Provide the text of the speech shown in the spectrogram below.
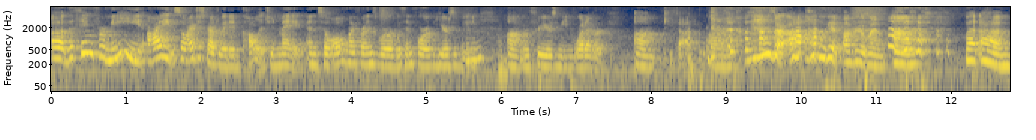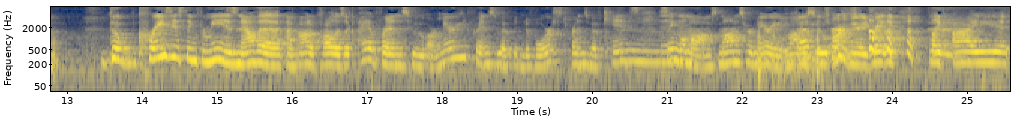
Uh, the thing for me, I so I just graduated college in May, and so all of my friends were within four years of me, um, or three years of me, or whatever. Um, keep that. Um, sorry, I'll, I'll go get. I'll go get mine. Um, but um, the craziest thing for me is now that I'm out of college, like I have friends who are married, friends who have been divorced, friends who have kids, single moms, moms who are married, moms who aren't married, right? Like, like I,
